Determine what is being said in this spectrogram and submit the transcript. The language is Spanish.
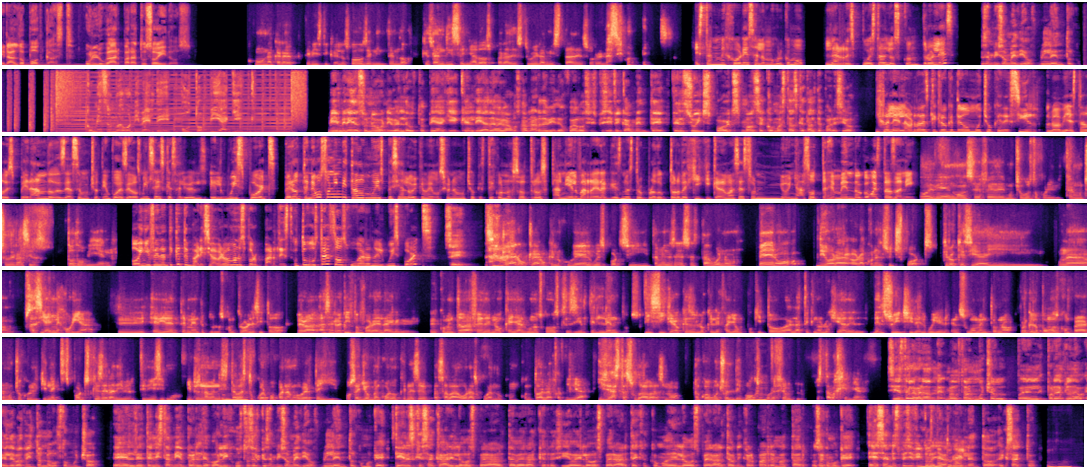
Heraldo Podcast, un lugar para tus oídos. como una característica de los juegos de Nintendo que están diseñados para destruir amistades o relaciones. Están mejores, a lo mejor como la respuesta de los controles. Se me hizo medio lento. Comienza un nuevo nivel de Utopía Geek. Bienvenidos a un nuevo nivel de Utopía Geek. El día de hoy vamos a hablar de videojuegos y específicamente del Switch Sports. Monse, ¿cómo estás? ¿Qué tal te pareció? Híjole, la verdad es que creo que tengo mucho que decir. Lo había estado esperando desde hace mucho tiempo, desde 2006 que salió el, el Wii Sports. Pero tenemos un invitado muy especial hoy que me emociona mucho que esté con nosotros. Daniel Barrera, que es nuestro productor de Hiki, que además es un ñoñazo tremendo. ¿Cómo estás, Dani? Muy bien, Monse, Fede, mucho gusto por invitar, muchas gracias. Todo bien. Oye, Fede, ¿a ti qué te pareció? A ver, vámonos por partes. ¿Tú, ¿Ustedes dos jugaron el Wii Sports? Sí. Sí, Ajá. claro, claro que lo jugué, el Wii Sports, sí, también ese, ese está bueno. Pero, digo, ahora, ahora con el Switch Sports, creo que sí hay una, o sea, sí hay mejoría, eh, evidentemente, pues los controles y todo, pero hace ratito Ujú. fuera del aire comentaba Fede, ¿no? Que hay algunos juegos que se sienten lentos. Y sí creo que eso es lo que le falla un poquito a la tecnología del, del Switch y del Wii en, en su momento, ¿no? Porque lo podemos comparar mucho con el Kinect Sports, que ese era divertidísimo. Y pues nada, necesitabas Ujú. tu cuerpo para moverte y, o sea, yo me acuerdo que en ese pasaba horas jugando con, con toda la familia y hasta sudabas, ¿no? Me acuerdo mucho el de box, Ujú. por ejemplo, estaba genial. Sí, este la verdad me, me gustaron mucho. el- el- por ejemplo, el de, badminton me gustó mucho. El de tenis también, pero el de boli justo es el que se me hizo medio lento. Como que tienes que sacar y luego esperarte a ver a que reciba y luego esperarte a que acomode y luego esperarte a brincar para rematar. O sea, como que ese en específico No lo es llevan muy lento. Exacto.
